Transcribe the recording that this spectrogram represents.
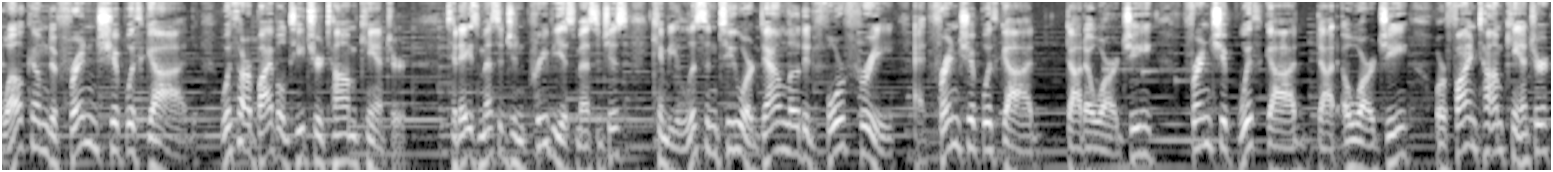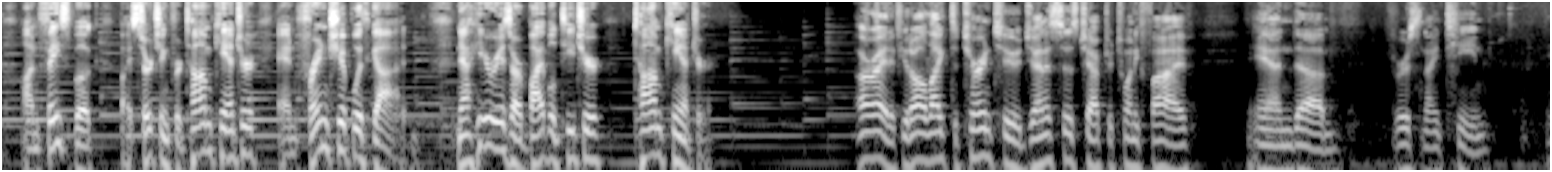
Welcome to Friendship with God with our Bible teacher Tom Cantor. Today's message and previous messages can be listened to or downloaded for free at friendshipwithgod.org, friendshipwithgod.org, or find Tom Cantor on Facebook by searching for Tom Cantor and Friendship with God. Now, here is our Bible teacher, Tom Cantor. All right, if you'd all like to turn to Genesis chapter 25 and um, verse 19.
